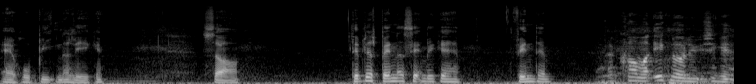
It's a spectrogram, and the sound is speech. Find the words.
af rubiner ligge. Så det bliver spændende at se, om vi kan finde dem. Der kommer ikke noget lys igen.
